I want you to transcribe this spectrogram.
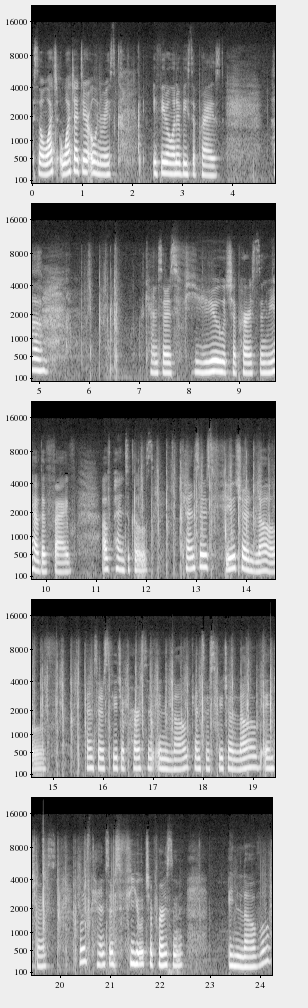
So watch watch at your own risk if you don't want to be surprised. Um, Cancer's future person. We have the Five of Pentacles. Cancer's future love. Cancer's future person in love. Cancer's future love interest. Who is Cancer's future person in love?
